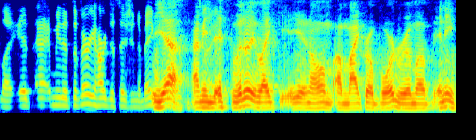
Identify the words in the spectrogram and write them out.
like it's i mean it's a very hard decision to make Yeah, business, I mean right? it's literally like you know a micro boardroom of any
